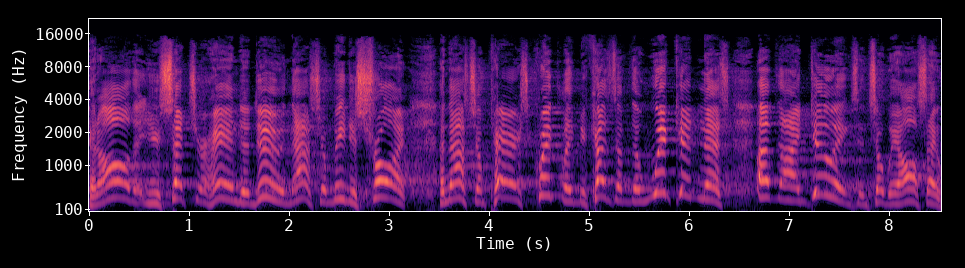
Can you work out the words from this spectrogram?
and all that you set your hand to do, and thou shalt be destroyed, and thou shalt perish quickly because of the wickedness of thy doings. And so we all say,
